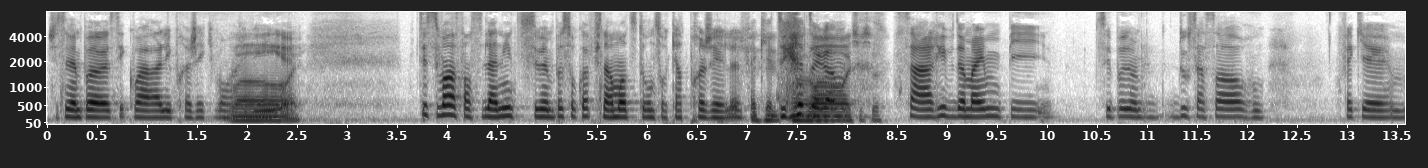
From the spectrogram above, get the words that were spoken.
Je sais même pas c'est quoi les projets qui vont Ouais, arriver. ouais, ouais. Tu sais, souvent, à ce temps-ci de l'année, tu sais même pas sur quoi finalement tu tournes sur quatre projets. Là. Fait que Mhm. comme- ouais, ça. ça arrive de même, puis tu sais pas d'où ça sort. Ou... Fait, que, euh,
